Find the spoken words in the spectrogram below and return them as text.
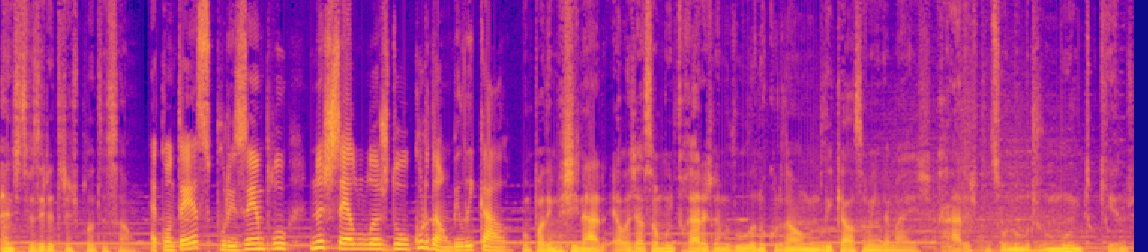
antes de fazer a transplantação. Acontece, por exemplo, nas células do cordão umbilical. Como podem imaginar, elas já são muito raras na medula, no cordão umbilical são ainda mais raras, portanto são números muito pequenos.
